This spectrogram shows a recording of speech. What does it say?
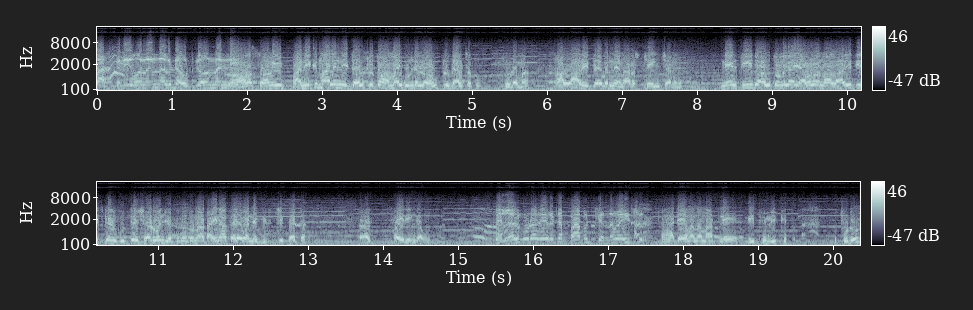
బతకడేమోనని నాకు డౌట్గా ఉందండి. రామస్వామి పనికి మాలిన డౌట్లతో అమ్మాయి గుండెల్లో అవుట్లు బేల్చకు. చూడమ్మా ఆ లారీ డ్రైవర్ నేను అరెస్ట్ చేయించాను. నేను టీ తాగుతుండగా ఎవరో నా లారీ తీసుకెళ్ళి గుద్దేశాడు అని చెప్పుకుంటున్నాడు అయినా సరే వాడిని విడిచిపెట్టాను. ధైర్యంగా ఉంటుంది పిల్లలు కూడా లేరట పాపం చిన్న వయసు. అదేమన్న మాటలే? విధి లిఖితం. చూడు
